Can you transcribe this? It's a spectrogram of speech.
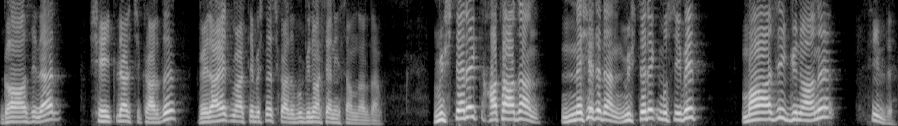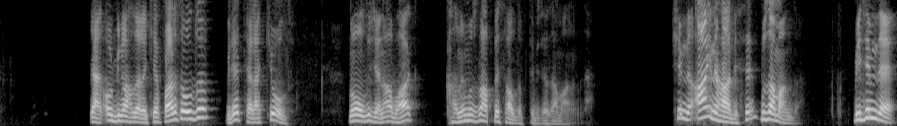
gaziler, şehitler çıkardı. Velayet mertebesine çıkardı bu günahkar insanlardan. Müşterek hatadan neşet eden müşterek musibet mazi günahını sildi. Yani o günahlara kefaret oldu bir de terakki oldu. Ne oldu? Cenab-ı Hak kanımızla abdest aldırttı bize zamanında. Şimdi aynı hadise bu zamanda. Bizim de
